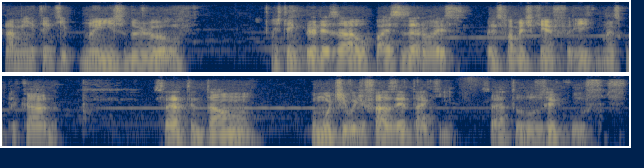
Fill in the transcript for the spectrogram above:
Para mim tem que, no início do jogo, a gente tem que priorizar upar esses heróis, principalmente quem é free, mais complicado, certo? Então, o motivo de fazer está aqui, certo? Os recursos.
